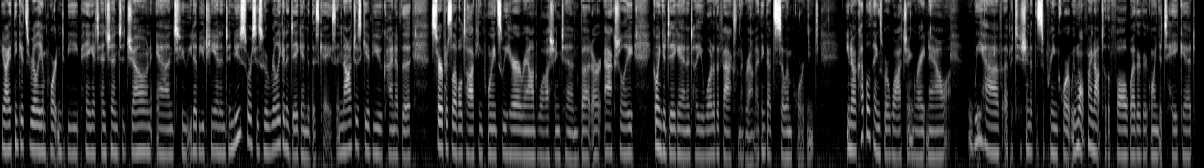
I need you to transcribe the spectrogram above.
You know, I think it's really important to be paying attention to Joan and to EWTN and to news sources who are really going to dig into this case and not just give you kind of the surface level talking points we hear around Washington, but are actually going to dig in and tell you what are the facts on the ground. I think that's so important. You know, a couple of things we're watching right now we have a petition at the Supreme Court. We won't find out till the fall whether they're going to take it,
